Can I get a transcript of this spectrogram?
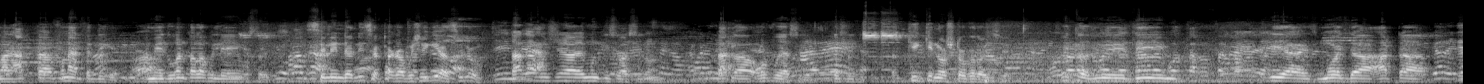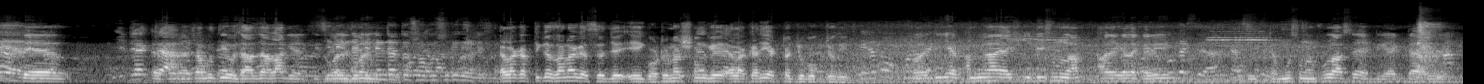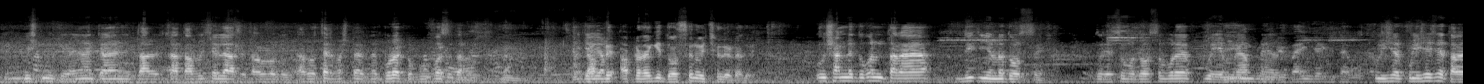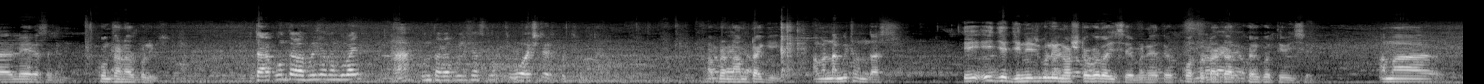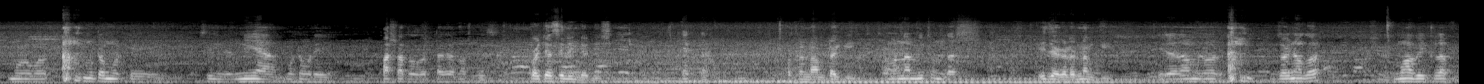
মানে আটটা পনেরো আটটার দিকে আমি দোকান তালা খুলে এই অবস্থা। সিলিন্ডার নিচে টাকা পয়সা কি আসছিল টাকা পয়সা এমন কিছু আসছিল টাকা অল্পই আসছিল। কি কি নষ্ট করা হয়েছে? তো ডিম পেঁয়াজ ময়দা আটা তেল যাবতীয় যা যা লাগে এলাকার থেকে জানা গেছে যে এই ঘটনার সঙ্গে এলাকারই একটা যুবক জড়িত। আমি এদিকে শুনলাম আর এই এলাকারই একটা মুসলমান ফুল আছে একদিকে একটা বিষ্ণুকে তার তারপরে ছেলে আছে তার লোকে আরও চার পাঁচটা বড় একটা গ্রুপ আছে তার আপনারা কি ধরছেন ওই ছেলেটাকে? ওই সামনের দোকান তারা দুই তিনজনটা ধরছে। ধরেছে ধরছে পরে এমনি আপনার পুলিশের পুলিশ এসে তারা লেগে গেছে। কোন থানার পুলিশ? তারা কোন তারা পুলিশ আসলো ভাই? হ্যাঁ? কোন তারা পুলিশ আসলো? আপনার নামটা কি? আমার নাম মিঠন দাস। এই এই যে জিনিসগুলি নষ্ট করা হয়েছে মানে কত টাকার ক্ষয়ক্ষতি হয়েছে? আমার মোটামুটি- মোটামুটি সিলিন্ডার নিয়ে মোটামুটি পাঁচ সাত হাজার টাকা নষ্ট হয়েছে। কয়টা সিলিন্ডার নিয়েছে? একটা। আপনার নামটা কি? আমার নাম মিঠুন দাস। এই জায়গাটার নাম কি? এটার নাম হলো জয়নগর মহাবীর ক্লাব।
